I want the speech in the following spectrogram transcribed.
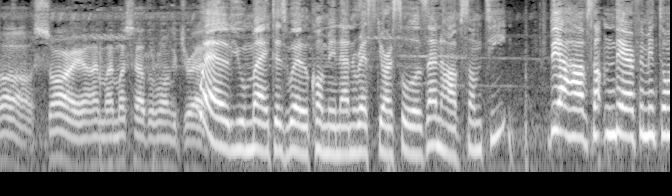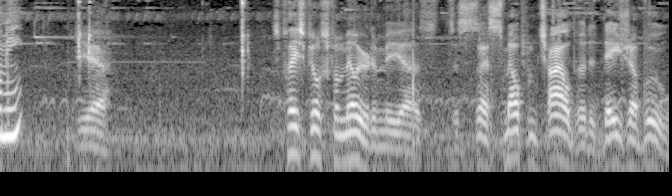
Oh, sorry. I, I must have the wrong address. Well, you might as well come in and rest your souls and have some tea. Do you have something there for me, Tommy? Yeah. This place feels familiar to me. Uh, it's a, smell from childhood, a deja vu.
